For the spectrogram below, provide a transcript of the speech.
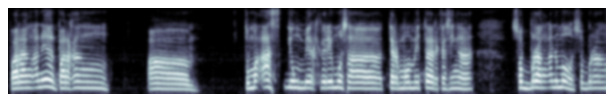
Parang ano 'yan, para kang, um, tumaas yung mercury mo sa thermometer kasi nga sobrang ano mo, sobrang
